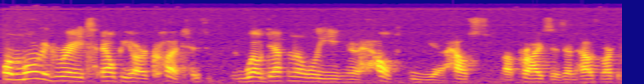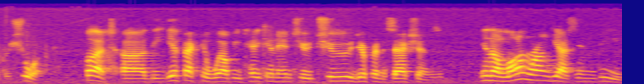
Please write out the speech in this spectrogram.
Well, mortgage rate LPR cut is will definitely you know, help the uh, house uh, prices and house market for sure. But uh, the effect will be taken into two different sections. In the long run, yes, indeed,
